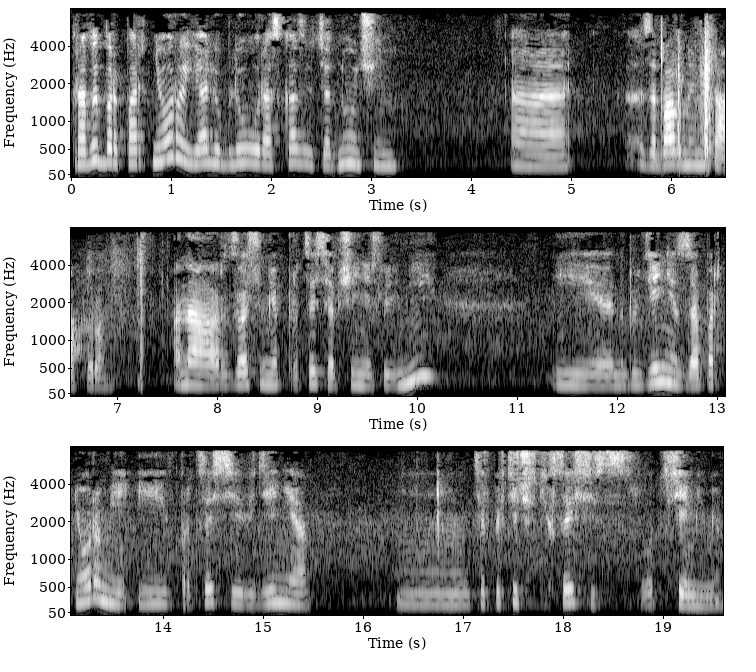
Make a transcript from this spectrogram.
Про выбор партнера я люблю рассказывать одну очень э, забавную метафору. Она родилась у меня в процессе общения с людьми и наблюдения за партнерами и в процессе ведения э, терапевтических сессий с вот, семьями.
